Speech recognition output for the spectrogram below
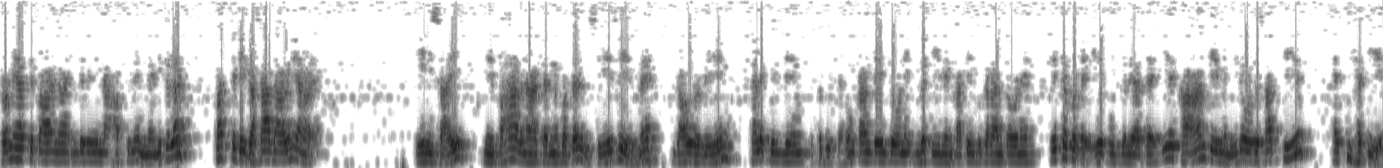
ක්‍රමයක් එපා වෙනවා. ඉඳගෙන ඉන්න අපුනේ නැගිටලා පත්කඩේ ගසා දාගෙන යනවා. ඒ නිසායි මේ භාවනා කරනකොට විශේෂයෙන්ම ගෞරවයෙන් සැලකිල්ලෙන් උපදෙස් හොංකම් දෙන්න ඕනේ ඉවසීමෙන් කටයුතු කරන්න ඕනේ. එතකොට ඒ පුද්ගලයාට ඒ කාන්තේම නිරෝධ සත්‍යය ඇති හැටිය.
